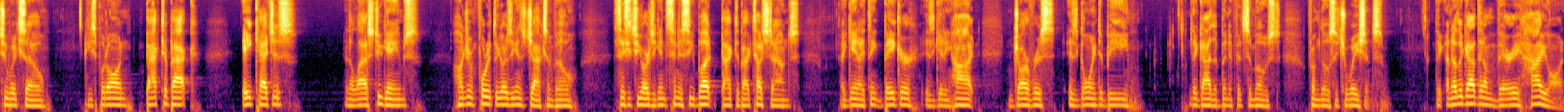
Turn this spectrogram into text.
to excel. He's put on back to back eight catches in the last two games, 143 yards against Jacksonville, 62 yards against Tennessee, but back to back touchdowns. Again, I think Baker is getting hot. Jarvis is going to be the guy that benefits the most from those situations. The, another guy that I'm very high on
